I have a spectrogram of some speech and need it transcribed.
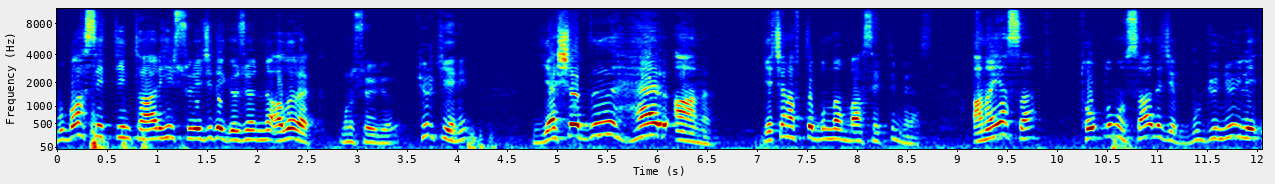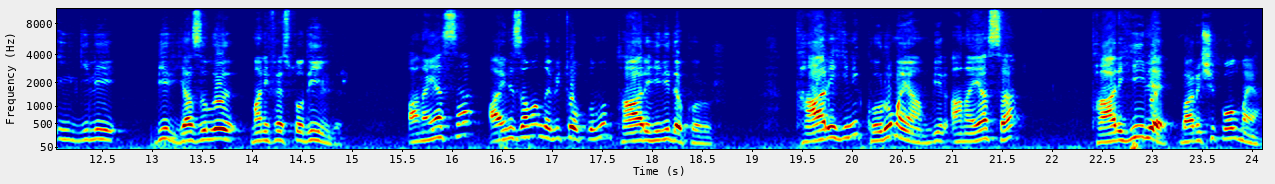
bu bahsettiğim tarihi süreci de göz önüne alarak bunu söylüyorum. Türkiye'nin yaşadığı her anı geçen hafta bundan bahsettim biraz. Anayasa toplumun sadece bugünüyle ilgili bir yazılı manifesto değildir. Anayasa aynı zamanda bir toplumun tarihini de korur. Tarihini korumayan bir anayasa tarihiyle barışık olmayan,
